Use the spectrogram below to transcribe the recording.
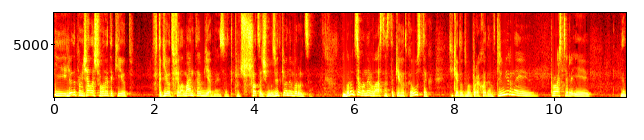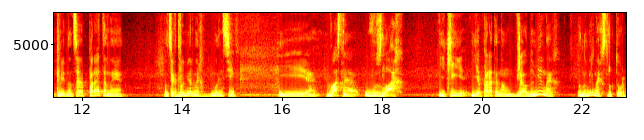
І люди помічали, що вони такі от, в такі от філаменти об'єднуються. Типу, що це? Чому звідки вони беруться? Беруться вони, власне, з таких от каустик, тільки тут ми переходимо в тримірний простір, і, відповідно, це перетини цих двомірних млинців. І, власне, у вузлах, які є перетином вже одномірних одномірних структур,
